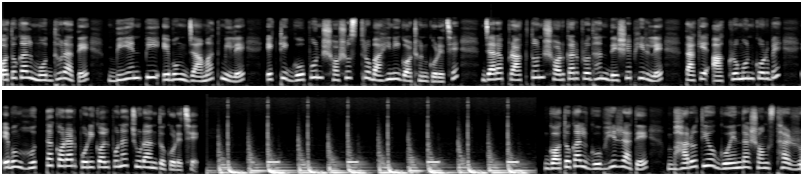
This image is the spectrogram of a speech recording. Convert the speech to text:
গতকাল মধ্যরাতে বিএনপি এবং জামাত মিলে একটি গোপন সশস্ত্র বাহিনী গঠন করেছে, যারা প্রাক্তন সরকার প্রধান দেশে ফিরলে তাকে আক্রমণ করবে এবং হত্যা করার পরিকল্পনা চূড়ান্ত করেছে। গতকাল গভীর রাতে ভারতীয় গোয়েন্দা সংস্থার র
